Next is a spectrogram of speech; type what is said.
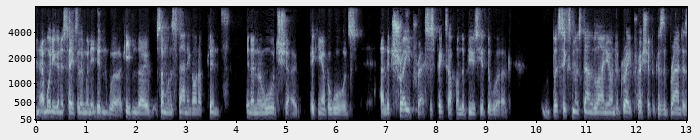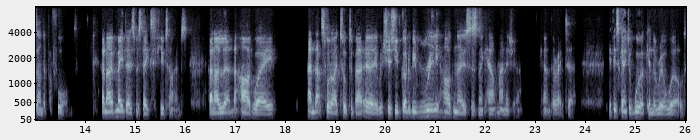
And what are you going to say to them when it didn't work, even though someone's standing on a plinth in an awards show picking up awards and the trade press has picked up on the beauty of the work? But six months down the line, you're under great pressure because the brand has underperformed. And I've made those mistakes a few times. And I learned the hard way. And that's what I talked about earlier, which is you've got to be really hard nosed as an account manager, account director, if it's going to work in the real world,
